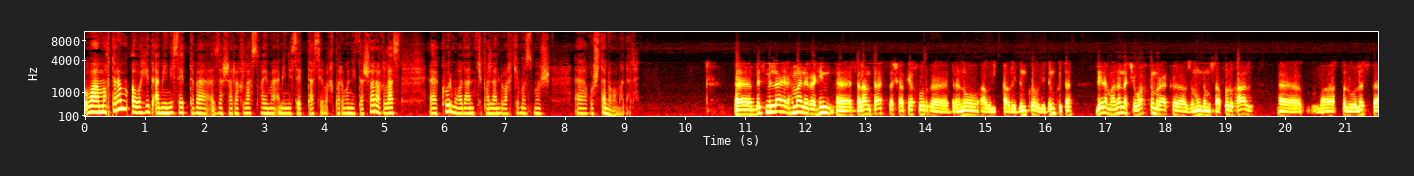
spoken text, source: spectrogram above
و محترم وحید امینی صاحب ته به زه شرغلاس وایم امینی صاحب تاسو وخبرونه ته شرغلاس کور مودان چې په لاند وخت کې مزمج غشتنه ومنله بسم الله الرحمن الرحیم سلام تاسو ته شافیا خور درنو او اوریدونکو او لیدونکو ته ډیره مننه چې وخت هم راک او زمونږ د مسافر حال خپل ولسته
